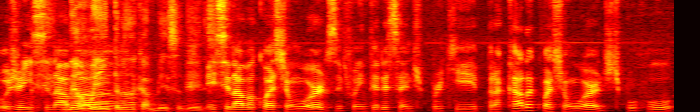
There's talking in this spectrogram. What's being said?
Hoje eu ensinava. Não entra na cabeça Eu deles. ensinava question words e foi interessante, porque pra cada question word, tipo, who,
